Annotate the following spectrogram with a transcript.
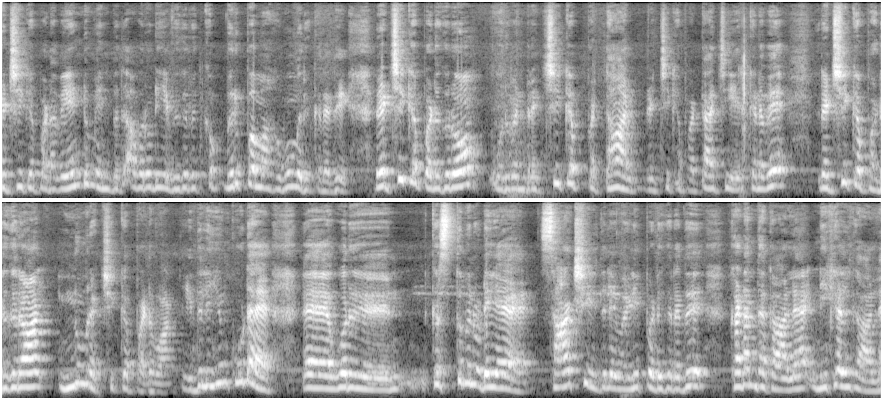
ரட்சிக்கப்பட வேண்டும் என்பது அவருடைய விருப்பமாகவும் இருக்கிறது. ரட்சிக்கப்படுகிறோம். ஒருவன் ரட்சிக்கப்பட்டான். ரட்சிக்கப்பட்டாச்சு ஏற்கனவே. ரட்சிக்கப்படுகிறான். இன்னும் ரட்சிக்கப்படுவான். இதுலேயும் கூட ஒரு கிறிஸ்துவனுடைய சாட்சி இதில் வெளிப்படுகிறது. கடந்த கால நிகழ்கால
